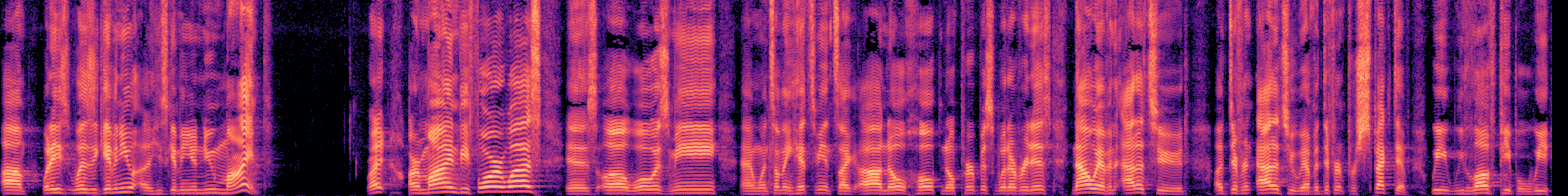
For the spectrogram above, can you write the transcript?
Um, what, is, what is He giving you? Uh, he's giving you a new mind right? Our mind before was is oh woe is me, and when something hits me, it's like ah oh, no hope, no purpose, whatever it is. Now we have an attitude, a different attitude. We have a different perspective. We we love people. We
